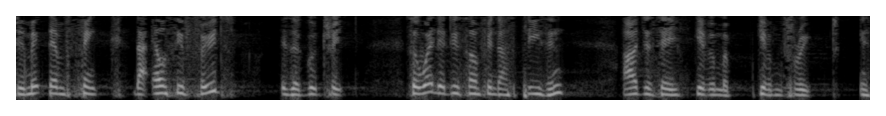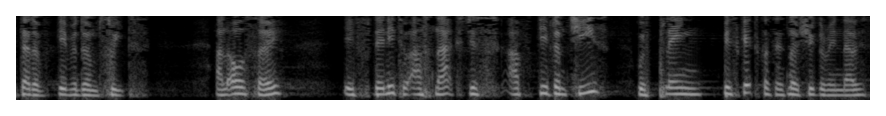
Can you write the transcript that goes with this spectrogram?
to make them think that healthy food is a good treat. So when they do something that's pleasing, I'll just say give them a, give them fruit instead of giving them sweets. And also, if they need to have snacks, just have, give them cheese with plain biscuits because there's no sugar in those,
